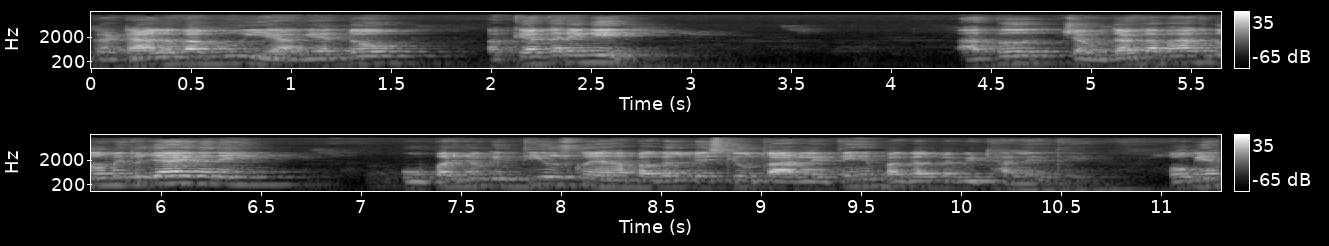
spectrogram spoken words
घटा लो बाबू, ये आ गया दो। अब क्या करेंगे? अब चौदह का भाग दो में तो जाएगा नहीं। ऊपर जो गिनती है, उसको यहाँ बगल में इसके उतार लेते हैं, बगल में बिठा लेते हैं। हो गया?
